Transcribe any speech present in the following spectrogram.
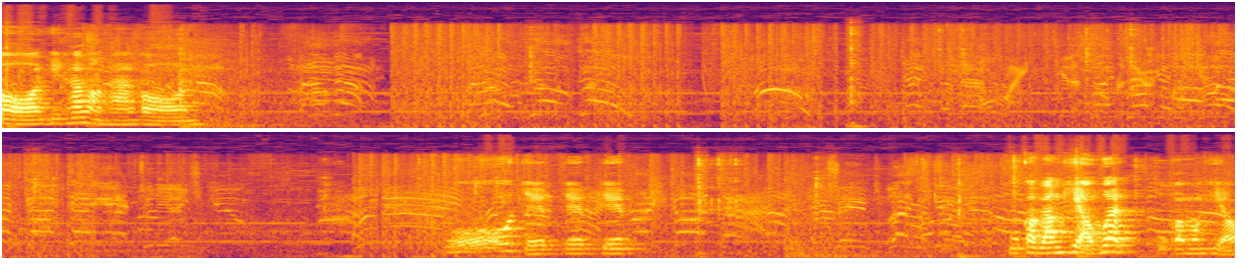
ก่อนทีข้ามฝั่งทางก่อน โอ้เจ็บเจ็บเจ็บกูกำลังเขียวเพื่อน กูกำลังเขียว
